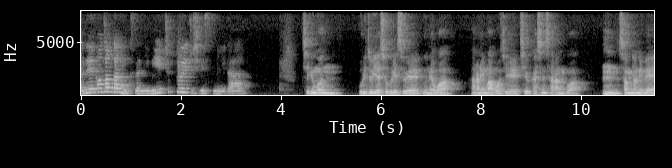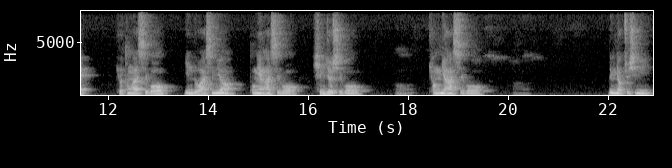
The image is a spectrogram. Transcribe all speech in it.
시간은 허정강 목사님이 축도해 주시겠습니다. 지금은 우리 주 예수 그리스도의 은혜와 하나님 아버지의 지극하신 사랑과 성령님의 교통하시고 인도하시며 동행하시고 힘주시고 어, 격려하시고 어, 능력 주심이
